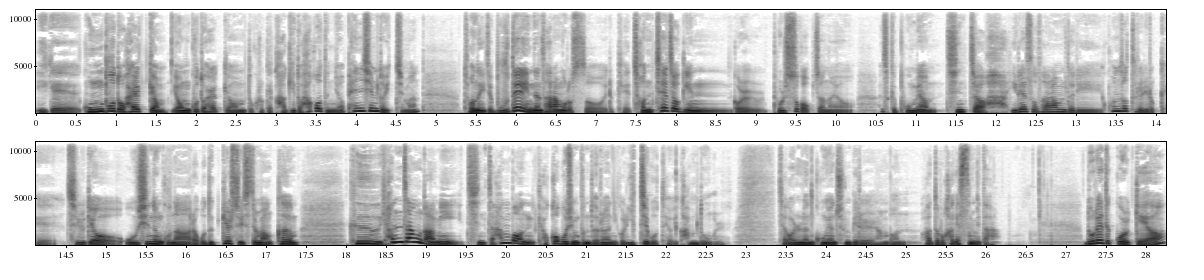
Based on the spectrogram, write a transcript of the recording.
이게 공부도 할 겸, 연구도 할 겸 또 그렇게 가기도 하거든요. 팬심도 있지만. 저는 이제 무대에 있는 사람으로서 이렇게 전체적인 걸 볼 수가 없잖아요. 그래서 이렇게 보면 진짜 아, 이래서 사람들이 콘서트를 이렇게 즐겨 오시는구나라고 느낄 수 있을 만큼 그 현장감이 진짜 한번 겪어보신 분들은 이걸 잊지 못해요. 이 감동을. 제가 얼른 공연 준비를 한번 하도록 하겠습니다. 노래 듣고 올게요.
